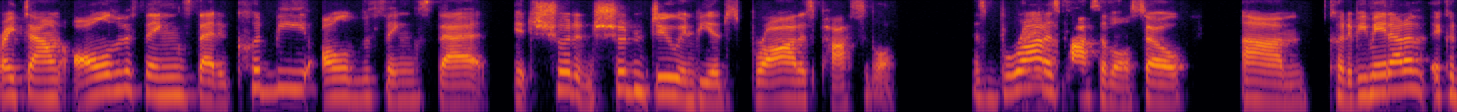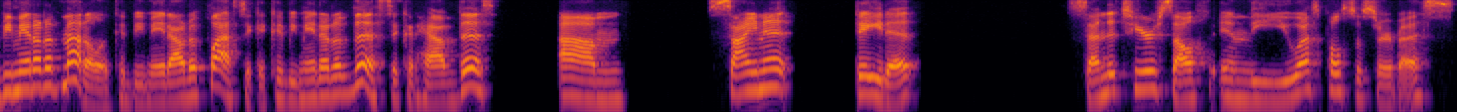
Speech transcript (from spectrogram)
Write down all of the things that it could be, all of the things that it should and shouldn't do and be as broad as possible as broad right. as possible so um could it be made out of it could be made out of metal it could be made out of plastic it could be made out of this it could have this um sign it date it send it to yourself in the US Postal Service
